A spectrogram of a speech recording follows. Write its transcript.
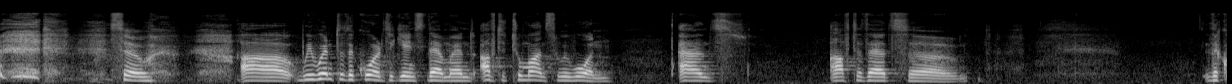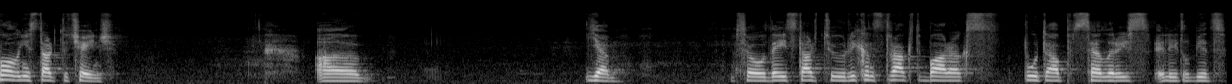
so uh, we went to the court against them, and after two months we won. And after that, uh, the colony started to change. Uh, yeah. So they start to reconstruct barracks, put up salaries a little bit.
